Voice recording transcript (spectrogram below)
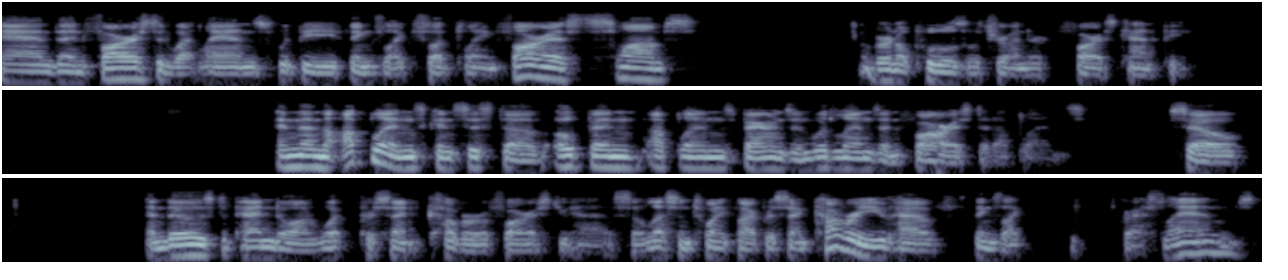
and then forested wetlands would be things like floodplain forests, swamps, vernal pools, which are under forest canopy. And then the uplands consist of open uplands, barrens and woodlands, and forested uplands. So, and those depend on what percent cover of forest you have. So less than 25% cover, you have things like grasslands,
